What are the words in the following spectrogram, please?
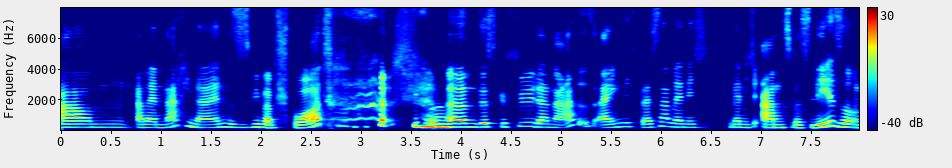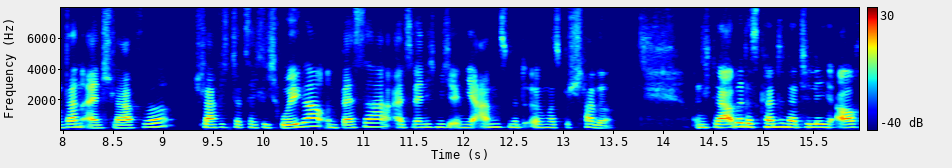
Ähm, aber im Nachhinein, das ist wie beim Sport, mhm. ähm, das Gefühl danach ist eigentlich besser, wenn ich, wenn ich abends was lese und dann einschlafe, schlafe ich tatsächlich ruhiger und besser, als wenn ich mich irgendwie abends mit irgendwas beschalle. Und ich glaube, das könnte natürlich auch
